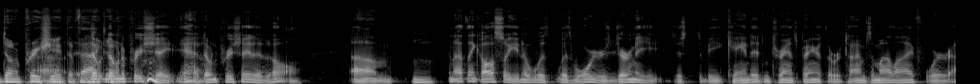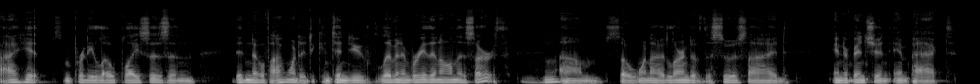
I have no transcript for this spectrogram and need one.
Don't appreciate uh, the uh, fact. Don't, don't appreciate. Yeah, don't appreciate it at all. Um, Mm. And I think also, you know, with with Warriors Journey, just to be candid and transparent, there were times in my life where I hit some pretty low places and didn't know if I wanted to continue living and breathing on this earth. Mm-hmm. Um, so when I learned of the suicide intervention impact,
